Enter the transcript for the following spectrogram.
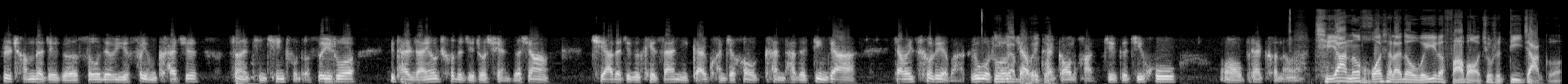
日常的这个所有的一些费用开支算得挺清楚的，所以说。一台燃油车的这种选择，像起亚的这个 K 三，你改款之后看它的定价价位策略吧。如果说价位太高的话，这个几乎哦不太可能了。起亚能活下来的唯一的法宝就是低价格。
